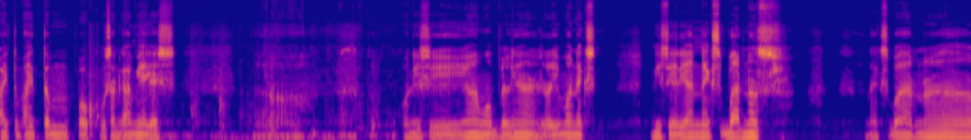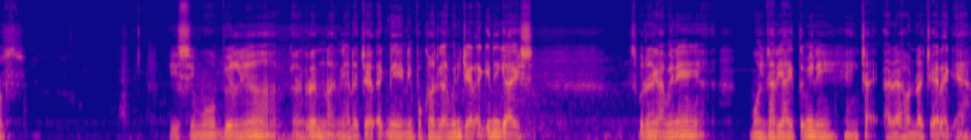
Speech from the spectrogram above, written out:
item-item fokusan kami ya guys. Uh, kondisinya mobilnya 5 next ini serian next banners. Next banner isi mobilnya keren-keren. Nah ini ada CRX nih. Ini fokusan kami ini CRX ini guys sebenarnya kami ini mau cari item ini yang ada Honda CRX nya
